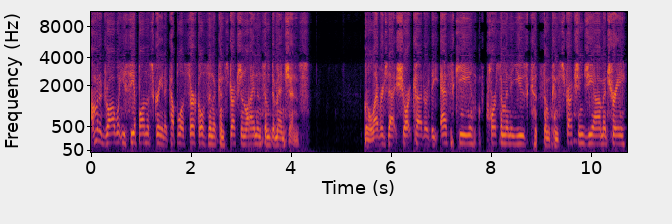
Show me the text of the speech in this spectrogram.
I'm going to draw what you see up on the screen, a couple of circles and a construction line and some dimensions. I'm going to leverage that shortcut or the S key. Of course, I'm going to use some construction geometry.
